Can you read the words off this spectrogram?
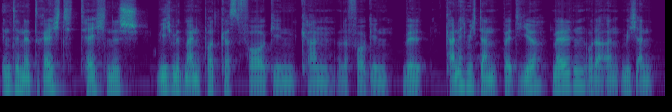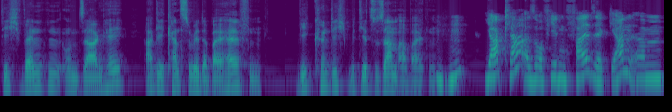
Internetrecht technisch, wie ich mit meinem Podcast vorgehen kann oder vorgehen will, kann ich mich dann bei dir melden oder an mich an dich wenden und sagen, hey, Agi, kannst du mir dabei helfen? Wie könnte ich mit dir zusammenarbeiten? Mhm. Ja, klar, also auf jeden Fall sehr gern. Ähm,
